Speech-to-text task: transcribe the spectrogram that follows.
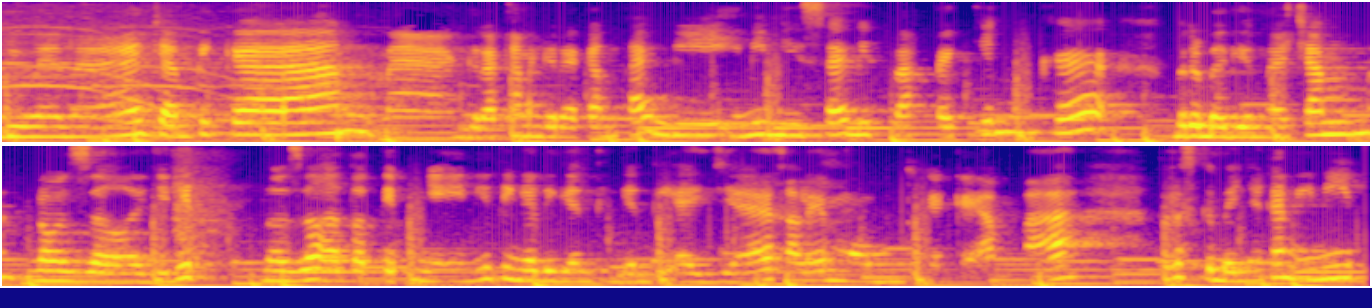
Gimana? Cantik kan? Nah, gerakan-gerakan tadi ini bisa dipraktekin ke berbagai macam nozzle. Jadi nozzle atau tipnya ini tinggal diganti-ganti aja kalian mau bentuknya kayak apa. Terus kebanyakan ini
